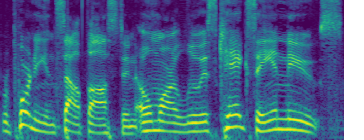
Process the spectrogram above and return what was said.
Reporting in South Austin, Omar Lewis, KXAN News.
